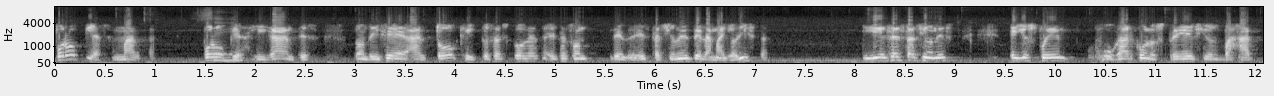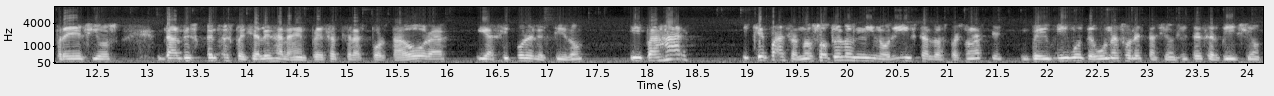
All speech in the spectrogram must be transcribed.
propias, Marta, propias, gigantes, donde dice al toque y todas esas cosas, esas son estaciones de la mayorista. Y esas estaciones, ellos pueden jugar con los precios, bajar precios, dar descuentos especiales a las empresas transportadoras y así por el estilo, y bajar ¿Y qué pasa? Nosotros los minoristas, las personas que vivimos de una sola estacioncita de servicio,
